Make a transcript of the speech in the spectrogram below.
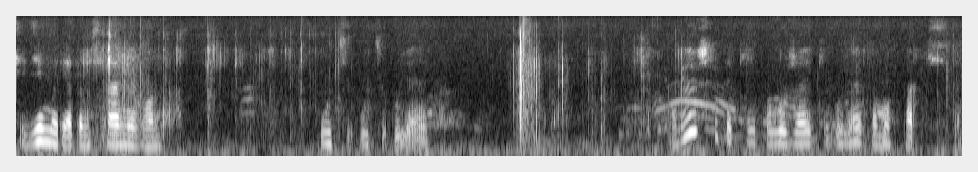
Сидим и рядом с нами вон. Ути, Ути гуляет. Вышли такие по лужайке гуляют, а мы в парке сидим.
